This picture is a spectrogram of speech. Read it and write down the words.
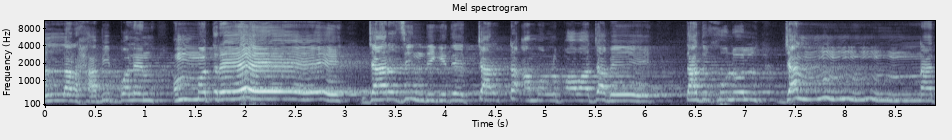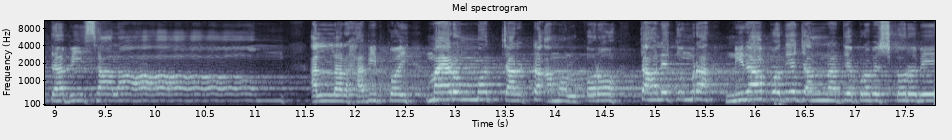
আল্লাহর হাবিব বলেন, উম্মত রে, যার জিন্দিগিতে চারটা আমল পাওয়া যাবে, তাদখুলুল জান্নাতা আল্লাহর হাবিব কয়, মায়ের উম্মত, চারটা আমল করো, তাহলে তোমরা নিরাপদে জান্নাতে প্রবেশ করবে।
